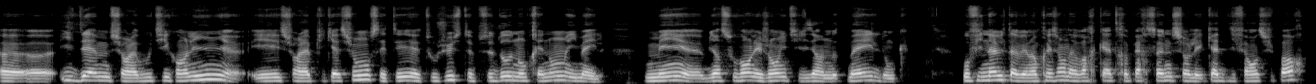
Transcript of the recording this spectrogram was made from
Euh, idem sur la boutique en ligne et sur l'application, c'était tout juste pseudo, nom, prénom, email mais euh, bien souvent les gens utilisaient un autre mail. Donc au final, tu avais l'impression d'avoir quatre personnes sur les quatre différents supports,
